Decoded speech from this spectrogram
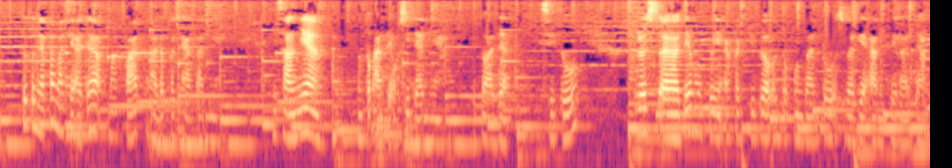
itu ternyata masih ada manfaat terhadap kesehatannya. Misalnya untuk antioksidannya itu ada di situ Terus uh, dia mempunyai efek juga untuk membantu sebagai anti radang,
